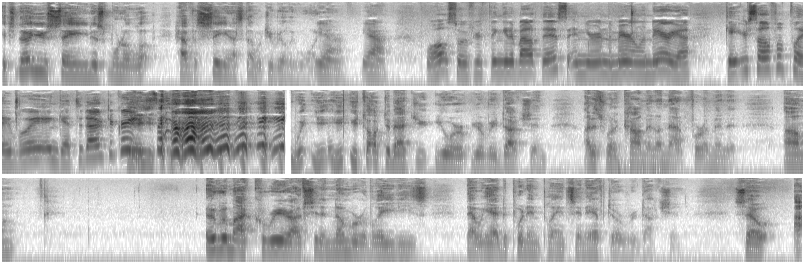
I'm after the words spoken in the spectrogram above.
It's no use saying you just want to look, have a C, and that's not what you really want. Yeah, yeah. Well, so if you're thinking about this and you're in the Maryland area, get yourself a Playboy and get to Dr. Grace. We- you, you, you talked about you, your your reduction. I just want to comment on that for a minute. Um, over my career, I've seen a number of ladies that we had to put implants in after a reduction. So I,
